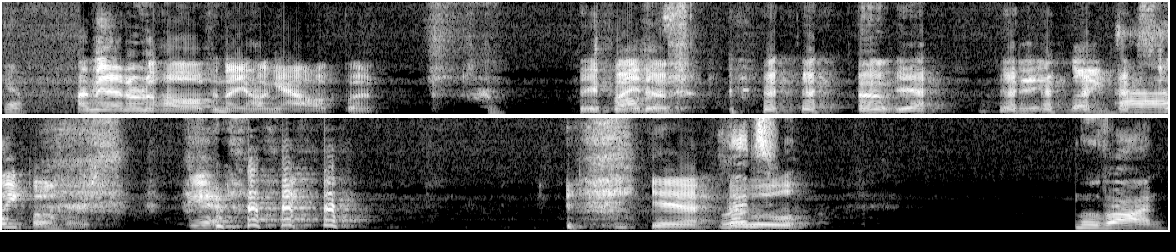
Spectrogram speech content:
Yeah. I mean, I don't know how often they hung out, but they might have. oh yeah, like Uh, sleepovers. Yeah, yeah. Let's- little. Move on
